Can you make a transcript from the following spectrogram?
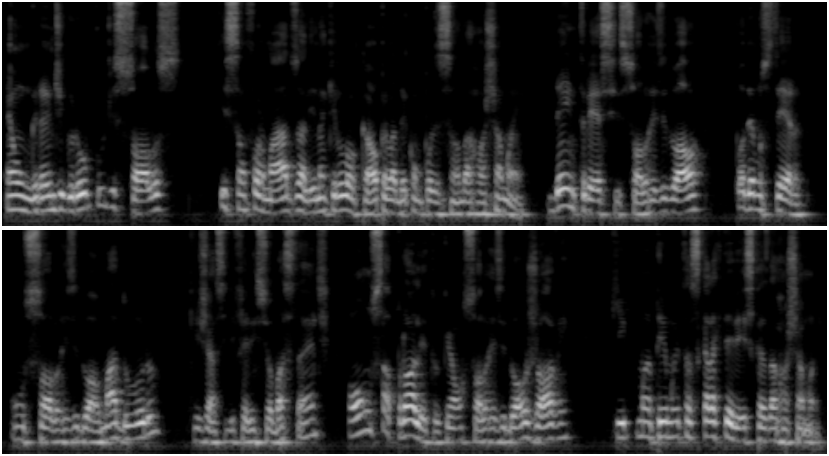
é um grande grupo de solos que são formados ali naquele local pela decomposição da rocha-mãe. Dentre esse solo residual, podemos ter um solo residual maduro, que já se diferenciou bastante, ou um saprólito, que é um solo residual jovem, que mantém muitas características da rocha-mãe.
